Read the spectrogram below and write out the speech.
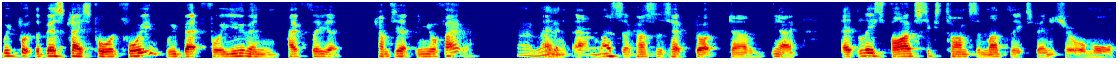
we put the best case forward for you. We bat for you, and hopefully it comes out in your favour. I love and, it. Um, most of the customers have got um, you know at least five, six times the monthly expenditure or more.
